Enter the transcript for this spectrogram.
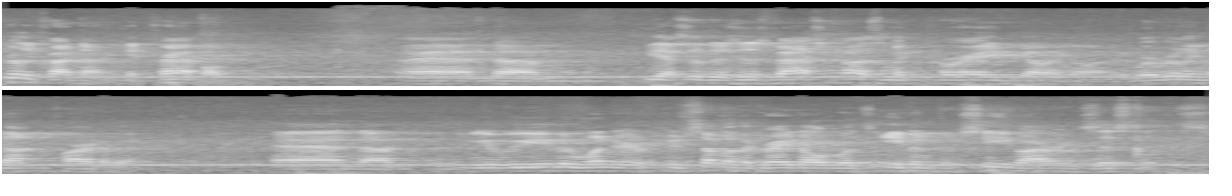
really trying not to get trampled. And um, yeah, so there's this vast cosmic parade going on, and we're really not part of it. And um, we even wonder if some of the great old ones even perceive our existence.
